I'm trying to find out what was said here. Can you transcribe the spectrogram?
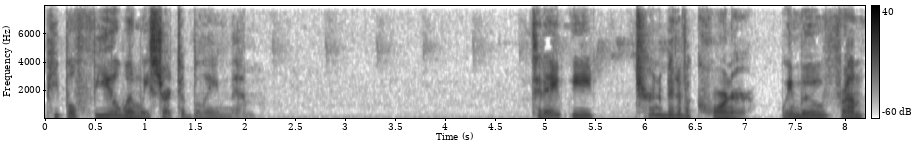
People feel when we start to blame them. Today, we turn a bit of a corner. We move from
